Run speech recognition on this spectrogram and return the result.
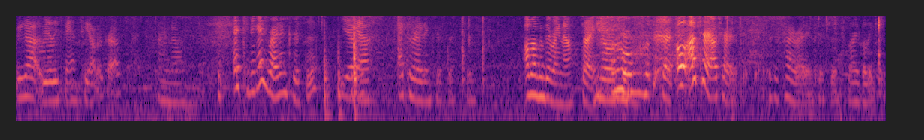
We got really fancy autographs. I know. Hey, can you guys write in cursive? Yes. I could write in cursive too. I'm not gonna do it right now. Sorry. No. Oh, Sorry. Oh, I'll try. I'll try. Let's just try writing cursive. So I go like this.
